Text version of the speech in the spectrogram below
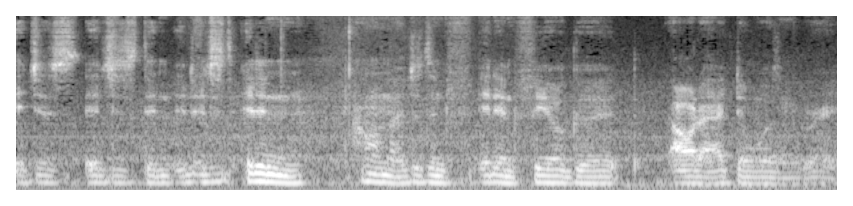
it just it just didn't it, just it didn't I don't know it just didn't it didn't feel good. All the acting wasn't great.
